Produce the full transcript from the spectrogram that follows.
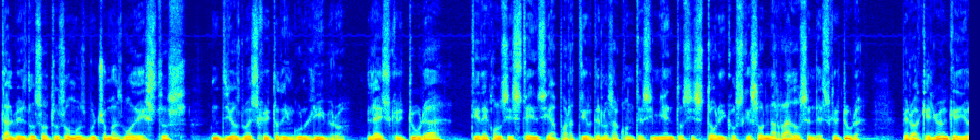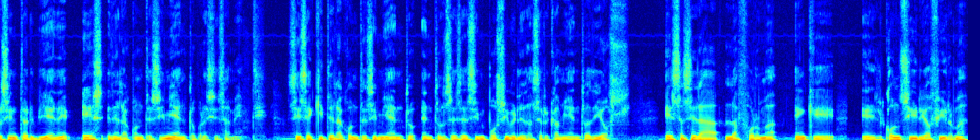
Tal vez nosotros somos mucho más modestos Dios no ha escrito ningún libro. La escritura tiene consistencia a partir de los acontecimientos históricos que son narrados en la escritura. Pero aquello en que Dios interviene es en el acontecimiento precisamente. Si se quita el acontecimiento, entonces es imposible el acercamiento a Dios. Esa será la forma en que el concilio afirma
